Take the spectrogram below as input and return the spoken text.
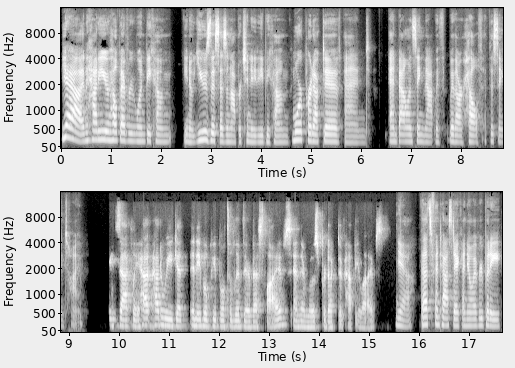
Yeah and how do you help everyone become you know use this as an opportunity to become more productive and and balancing that with with our health at the same time? Exactly. How, how do we get enable people to live their best lives and their most productive happy lives yeah, that's fantastic. I know everybody,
